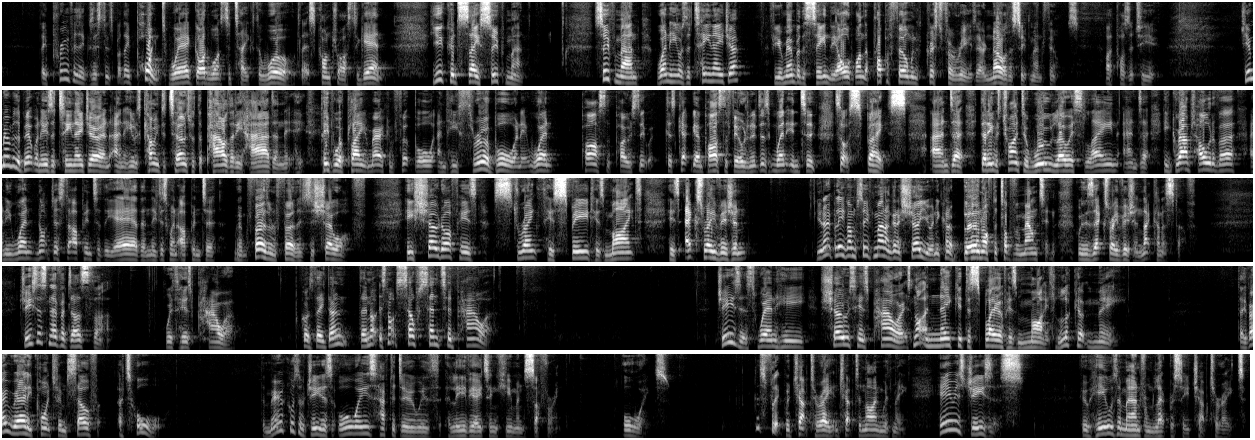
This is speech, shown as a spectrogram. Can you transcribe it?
they prove his existence, but they point where God wants to take the world. Let's contrast again. You could say Superman. Superman, when he was a teenager, if you remember the scene, the old one, the proper film with Christopher Reeve, there are no other Superman films. I posit to you. Do you remember the bit when he was a teenager and, and he was coming to terms with the power that he had, and he, people were playing American football, and he threw a ball and it went past the post, it just kept going past the field, and it just went into sort of space. And uh, then he was trying to woo Lois Lane, and uh, he grabbed hold of her, and he went not just up into the air, then he just went up into, went further and further just to show off. He showed off his strength, his speed, his might, his x ray vision. You don't believe I'm Superman? I'm going to show you. And he kind of burn off the top of a mountain with his x ray vision, that kind of stuff. Jesus never does that with his power because they don't, they're not, it's not self centered power. Jesus, when he shows his power, it's not a naked display of his might. Look at me. They very rarely point to himself at all. The miracles of Jesus always have to do with alleviating human suffering. Always. Just flick with chapter 8 and chapter 9 with me. Here is Jesus who heals a man from leprosy, chapter 8.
